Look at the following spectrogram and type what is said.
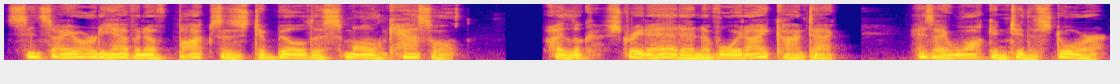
Since I already have enough boxes to build a small castle, I look straight ahead and avoid eye contact. As I walk into the store,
